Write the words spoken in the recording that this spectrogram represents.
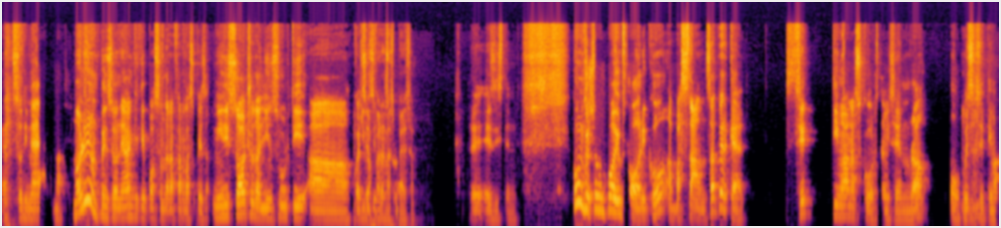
Pezzo di merda. Ma lui non penso neanche che possa andare a fare la spesa. Mi dissocio dagli insulti a qualsiasi persona. la spesa. esistente. Comunque sono un po' euforico, abbastanza, perché settimana scorsa, mi sembra, o questa mm-hmm. settimana,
